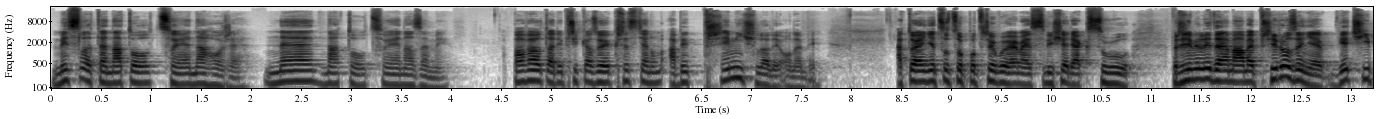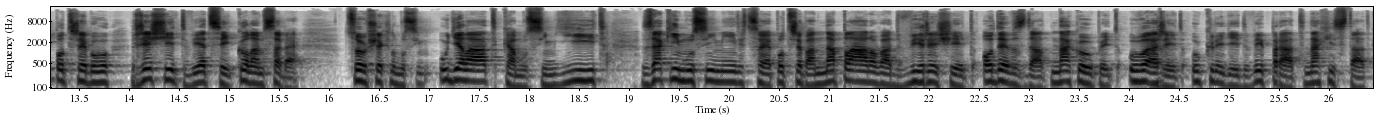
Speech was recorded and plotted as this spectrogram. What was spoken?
myslete na to, co je nahoře, ne na to, co je na zemi. Pavel tady přikazuje křesťanům, aby přemýšleli o nebi. A to je něco, co potřebujeme slyšet jak sůl, protože my lidé máme přirozeně větší potřebu řešit věci kolem sebe. Co všechno musím udělat, kam musím jít, za kým musím jít, co je potřeba naplánovat, vyřešit, odevzdat, nakoupit, uvařit, uklidit, vyprat, nachystat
